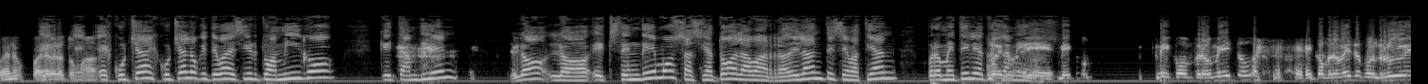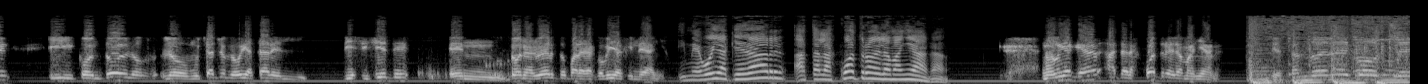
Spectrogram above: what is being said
Bueno, palabra Eh, tomada. eh, escuchá, escuchá lo que te va a decir tu amigo, que también lo, lo extendemos hacia toda la barra. Adelante, Sebastián, prometele a tus Bueno, amigos. eh, me, com- me comprometo, me comprometo con Rubén y con todos los, los muchachos que voy a estar el 17 en Don Alberto para la comida de fin de año. Y me voy a quedar hasta las 4 de la mañana. Me voy a quedar hasta las 4 de la mañana. Y estando en el coche,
